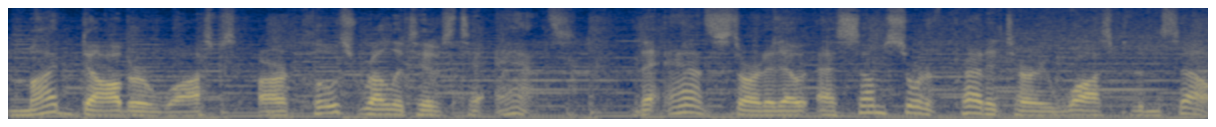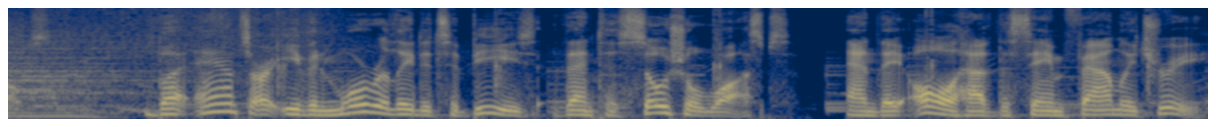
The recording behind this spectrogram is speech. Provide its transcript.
Mud dauber wasps are close relatives to ants. The ants started out as some sort of predatory wasp themselves. But ants are even more related to bees than to social wasps, and they all have the same family tree.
